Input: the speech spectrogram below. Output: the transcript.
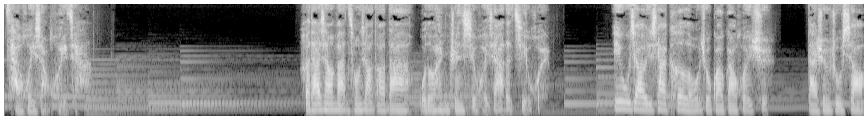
才会想回家。和他相反，从小到大我都很珍惜回家的机会。义务教育下课了，我就乖乖回去；大学住校，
